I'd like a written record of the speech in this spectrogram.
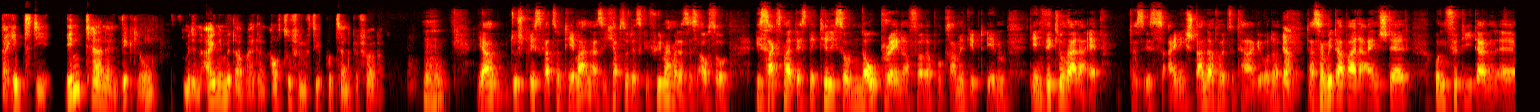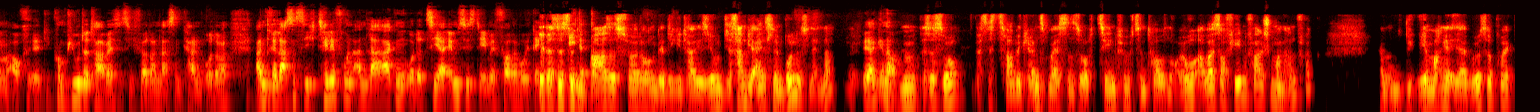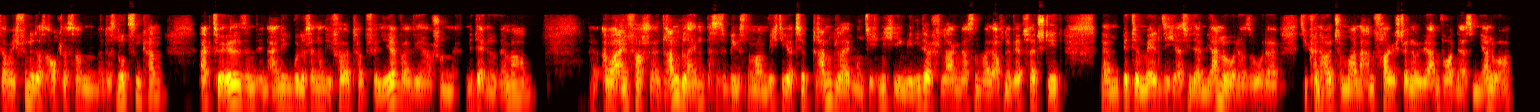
Da gibt es die interne Entwicklung mit den eigenen Mitarbeitern auch zu 50 Prozent gefördert. Mhm. Ja, du sprichst gerade so ein Thema an. Also ich habe so das Gefühl manchmal, dass es auch so, ich sag's mal despektierlich, so No-Brainer-Förderprogramme gibt. Eben die Entwicklung einer App, das ist eigentlich Standard heutzutage. Oder ja. dass man Mitarbeiter einstellt und für die dann ähm, auch äh, die Computer teilweise sich fördern lassen kann. Oder andere lassen sich Telefonanlagen oder CRM-Systeme fördern, wo ich denke, ja, das ist so die Basisförderung der Digitalisierung. Das haben die einzelnen Bundesländer. Ja, genau. Hm, das ist so. Das ist zwar begrenzt meistens so auf 10.000, 15.000 Euro, aber ist auf jeden Fall schon mal ein Anfang. Ähm, wir machen ja eher größere Projekte, aber ich finde das auch, dass man das nutzen kann. Aktuell sind in einigen Bundesländern die Fördertöpfe leer, weil wir ja schon Mitte Ende November haben. Aber einfach äh, dranbleiben, das ist übrigens nochmal ein wichtiger Tipp, dranbleiben und sich nicht irgendwie niederschlagen lassen, weil auf einer Website steht, ähm, bitte melden Sie sich erst wieder im Januar oder so. Oder Sie können heute schon mal eine Anfrage stellen, aber wir antworten erst im Januar.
